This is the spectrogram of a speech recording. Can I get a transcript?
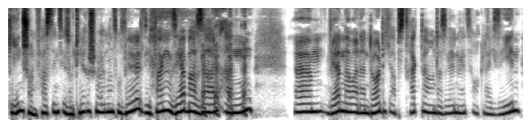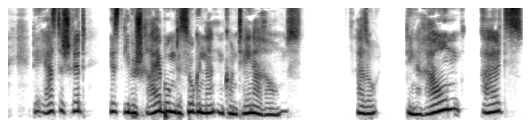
gehen schon fast ins Esoterische, wenn man so will. Sie fangen sehr basal an, ähm, werden aber dann deutlich abstrakter und das werden wir jetzt auch gleich sehen. Der erste Schritt ist die Beschreibung des sogenannten Containerraums. Also den Raum als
